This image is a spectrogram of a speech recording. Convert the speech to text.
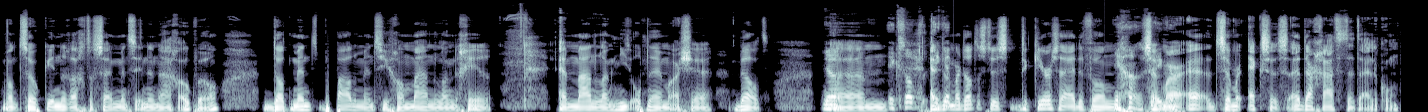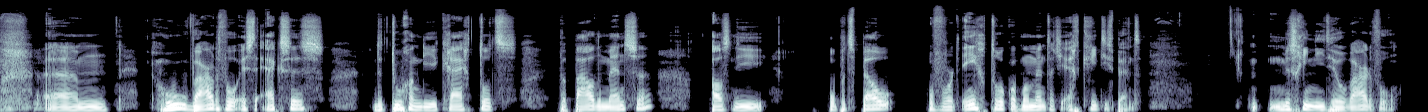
Want zo kinderachtig zijn mensen in Den Haag ook wel. Dat men, bepaalde mensen je gewoon maandenlang negeren. En maandenlang niet opnemen als je belt. Ja, um, ik zat, en ik heb... Maar dat is dus de keerzijde van, ja, zeg, maar, eh, zeg maar, access. Hè, daar gaat het uiteindelijk om. Um, hoe waardevol is de access, de toegang die je krijgt tot bepaalde mensen als die op het spel of wordt ingetrokken op het moment dat je echt kritisch bent. Misschien niet heel waardevol.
